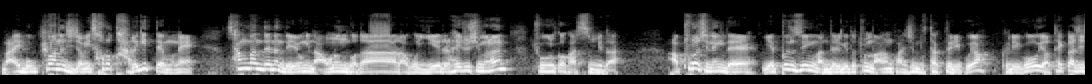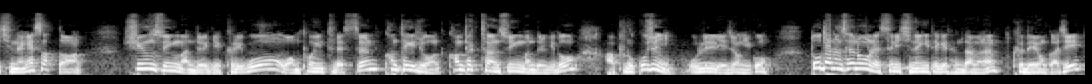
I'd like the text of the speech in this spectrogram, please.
나의 목표하는 지점이 서로 다르기 때문에 상반되는 내용이 나오는 거다라고 이해를 해주시면 좋을 것 같습니다. 앞으로 진행될 예쁜 스윙 만들기도 좀 많은 관심 부탁드리고요. 그리고 여태까지 진행했었던 쉬운 스윙 만들기 그리고 one point 레슨, contact이 좋은 compact한 스윙 만들기도 앞으로 꾸준히 올릴 예정이고 또 다른 새로운 레슨이 진행이 되게 된다면 그 내용까지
